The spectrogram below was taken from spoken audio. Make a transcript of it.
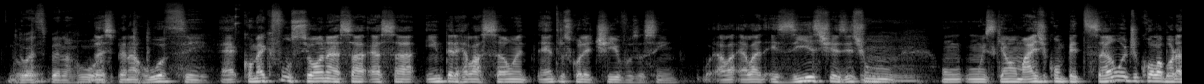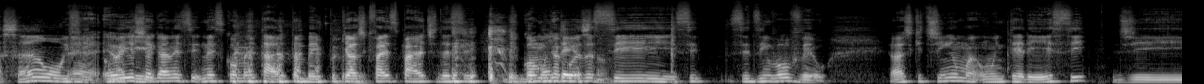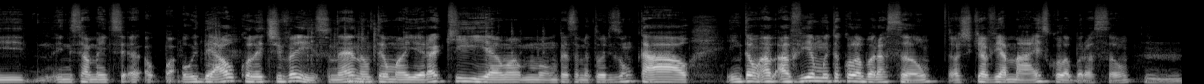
do, do SP na rua. Do SP na rua. Sim. É, como é que funciona essa, essa inter-relação entre os coletivos, assim? Ela, ela existe? Existe um, hum. um, um, esquema mais de competição ou de colaboração? Ou, enfim, é, eu é ia que... chegar nesse, nesse comentário também, porque acho que faz parte desse, de como que a coisa se, se, se desenvolveu. Eu acho que tinha uma, um interesse de inicialmente o ideal coletivo é isso, né? Não ter uma hierarquia, uma, uma, um pensamento horizontal. Então a, havia muita colaboração. Eu acho que havia mais colaboração. Uhum.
